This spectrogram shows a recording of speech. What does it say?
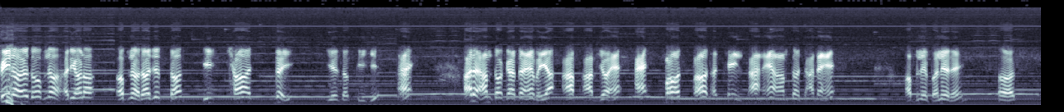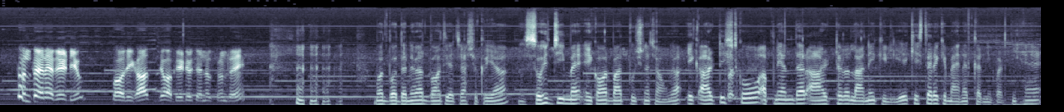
पीना है तो अपना हरियाणा, अपना राजस्थान की छाछ दही, ये सब पीजिए है अरे हम तो कहते हैं भैया, आप आप जो है बहुत बहुत अच्छे इंसान हैं, हम तो चाहते हैं अपने बने रहे और सुनते रहे रेडियो। बहुत ही खास जो आप रेडियो चैनल सुन रहे हैं। बहुत बहुत धन्यवाद बहुत ही अच्छा शुक्रिया। सोहित जी मैं एक और बात पूछना चाहूँगा। एक आर्टिस्ट को अपने अंदर आर्ट लाने के लिए किस तरह की मेहनत करनी पड़ती है?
